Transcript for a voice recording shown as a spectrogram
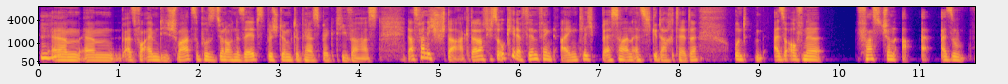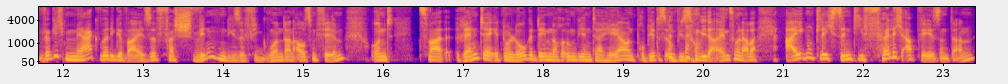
mhm. ähm, ähm, also vor allem die schwarze Position auch eine selbstbestimmte Perspektive hast. Das fand ich stark. Da dachte ich so, okay, der Film fängt eigentlich besser an, als ich gedacht hätte. Und also auf eine fast schon, also wirklich merkwürdige Weise verschwinden diese Figuren dann aus dem Film. Und zwar rennt der Ethnologe dem noch irgendwie hinterher und probiert es irgendwie so wieder einzuholen, aber eigentlich sind die völlig abwesend dann.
